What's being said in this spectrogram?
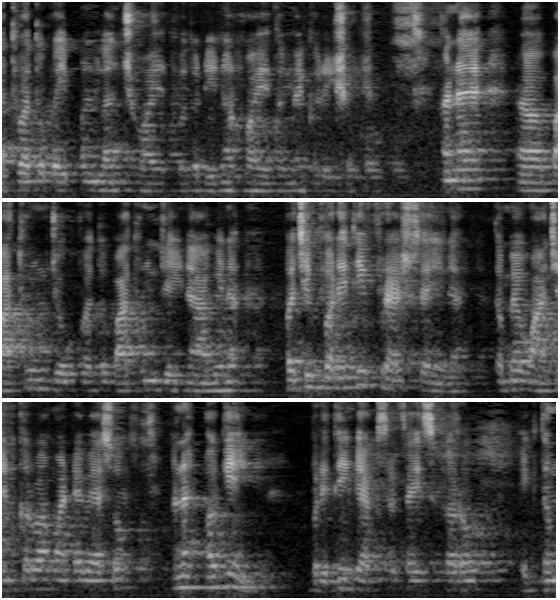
અથવા તો કંઈ પણ લંચ હોય અથવા તો ડિનર હોય તમે કરી શકો. અને બાથરૂમ જવું હોય તો બાથરૂમ જઈને આવીને પછી ફરીથી ફ્રેશ થઈને તમે વાંચન કરવા માટે બેસો. અને અગેન બ્રિથિંગ એક્સરસાઇઝ કરો, એકદમ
